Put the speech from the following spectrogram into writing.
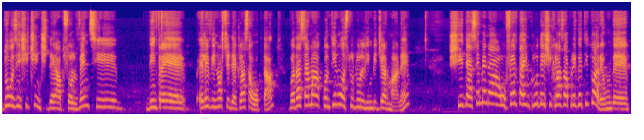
25 de absolvenți dintre elevii noștri de clasa 8 -a. Vă dați seama, continuă studiul limbii germane și, de asemenea, oferta include și clasa pregătitoare, unde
